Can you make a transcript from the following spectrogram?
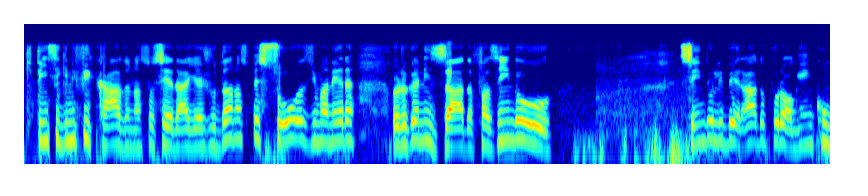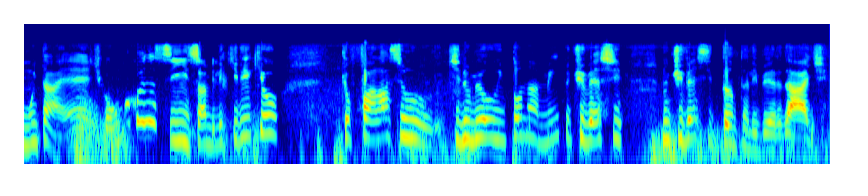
que tem significado na sociedade, ajudando as pessoas de maneira organizada, fazendo sendo liberado por alguém com muita ética, alguma coisa assim, sabe? Ele queria que eu que eu falasse que no meu entonamento tivesse não tivesse tanta liberdade,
